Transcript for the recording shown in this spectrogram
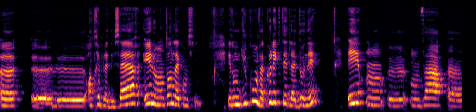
euh, euh, le entrée plat dessert et le montant de la consigne. Et donc du coup, on va collecter de la donnée et on, euh, on va euh,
